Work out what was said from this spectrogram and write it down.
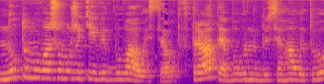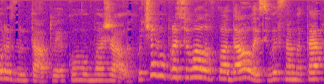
Ну, тому в вашому житті відбувалися от втрати, або ви не досягали того результату, якого бажали. Хоча ви працювали, вкладались, ви саме та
